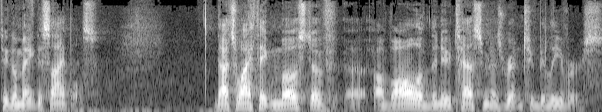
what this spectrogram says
to go make disciples. That's why I think most of, uh, of all of the New Testament is written to believers.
